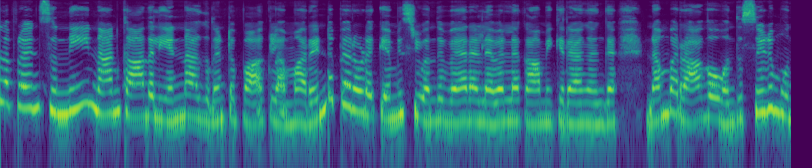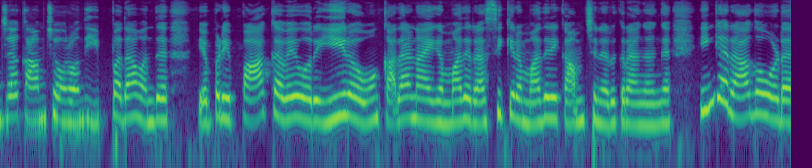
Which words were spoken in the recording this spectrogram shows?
ஹலோ ஃப்ரெண்ட்ஸ் நீ நான் காதல் என்ன ஆகுதுன்ட்டு பார்க்கலாமா? ரெண்டு பேரோட கெமிஸ்ட்ரி வந்து வேற லெவலில் காமிக்கிறாங்கங்க. நம்ம ராகவ் வந்து சிடுமுஞ்சா காமிச்சவர் வந்து இப்போ தான் வந்து எப்படி பார்க்கவே ஒரு ஹீரோவும் கதாநாயகன் மாதிரி ரசிக்கிற மாதிரி காமிச்சுன்னு இருக்கிறாங்கங்க. இங்கே ராகவோட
